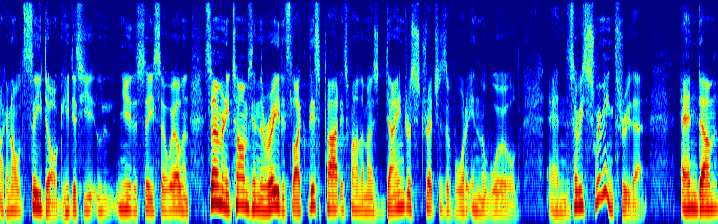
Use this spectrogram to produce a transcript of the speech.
like an old sea dog. He just knew the sea so well. And so many times in the read, it's like this part is one of the most dangerous stretches of water in the world. And so he's swimming through that. And um,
